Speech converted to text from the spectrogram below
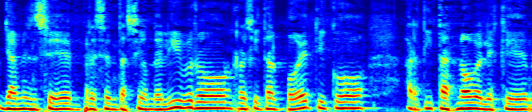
Llámense presentación de libros, recital poético, artistas nobles que,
